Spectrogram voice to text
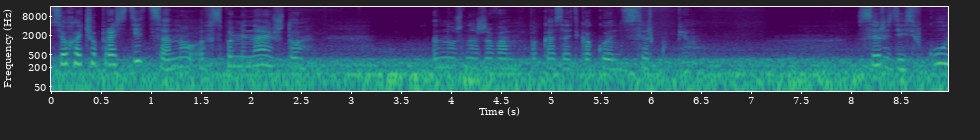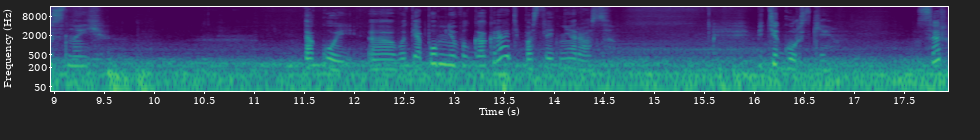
Все хочу проститься, но вспоминаю, что нужно же вам показать, какой он сыр купил. Сыр здесь вкусный. Такой. э, Вот я помню в Волгограде последний раз. Пятигорский сыр,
